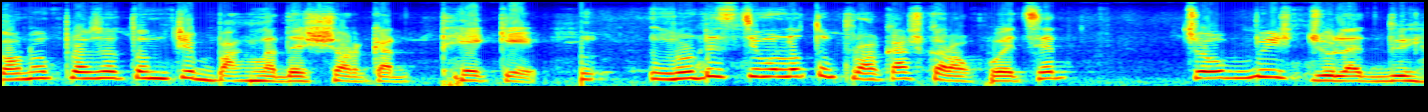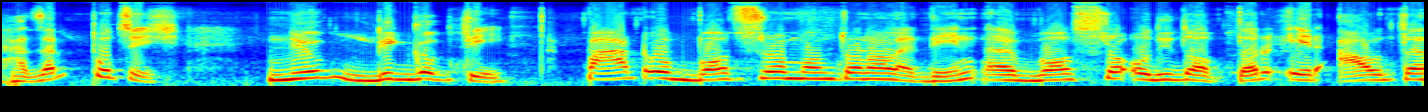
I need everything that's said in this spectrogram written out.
গণপ্রজাতন্ত্রী বাংলাদেশ সরকার থেকে। নোটিশটি মূলত প্রকাশ করা হয়েছে চব্বিশ জুলাই দুই হাজার পঁচিশ। নিয়োগ বিজ্ঞপ্তি। পাট ও বস্ত্র মন্ত্রণালয়াধীন বস্ত্র অধিদপ্তর এর আওতা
